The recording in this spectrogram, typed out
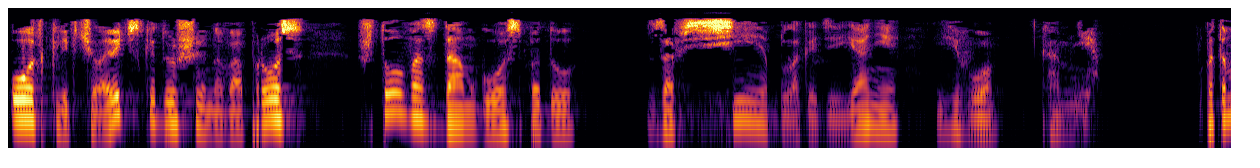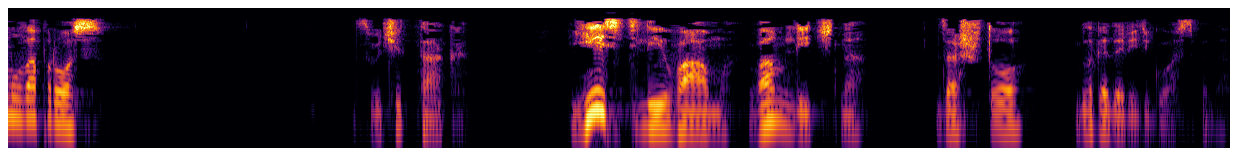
отклик человеческой души на вопрос, что воздам Господу за все благодеяния Его ко мне. Потому вопрос, звучит так. Есть ли вам, вам лично, за что благодарить Господа?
